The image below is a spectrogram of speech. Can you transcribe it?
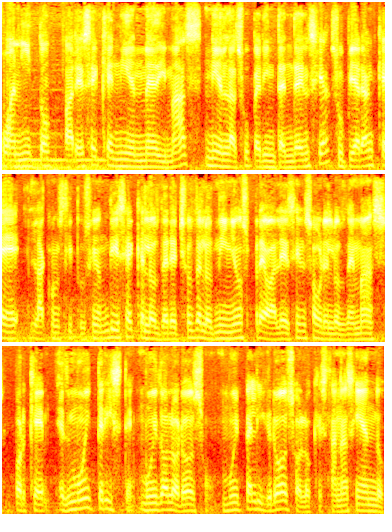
Juanito, parece que ni en Medimás ni en la superintendencia supieran que la constitución dice que los derechos de los niños prevalecen sobre los demás, porque es muy triste, muy doloroso, muy peligroso lo que están haciendo.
